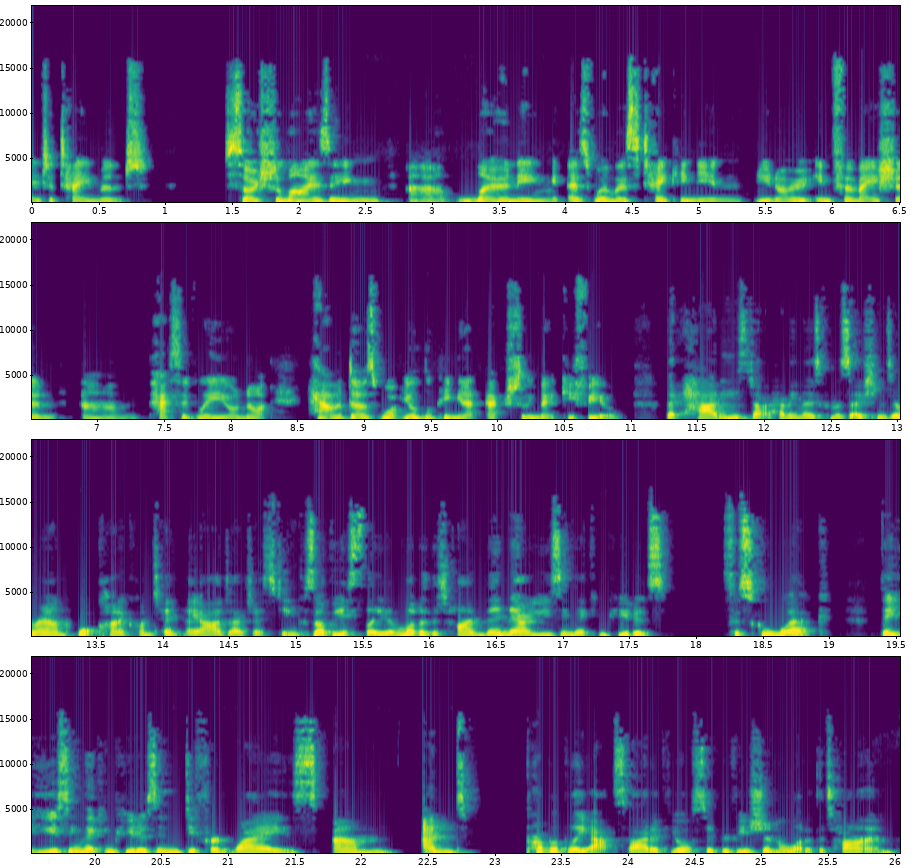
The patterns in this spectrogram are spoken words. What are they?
entertainment, socializing, uh, learning, as well as taking in, you know, information um, passively or not? How does what you're looking at actually make you feel? But how do you start having those conversations around what kind of content they are digesting? Because obviously, a lot of the time, they're now using their computers for schoolwork. They're using their computers in different ways. Um, and probably outside of your supervision a lot of the time.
